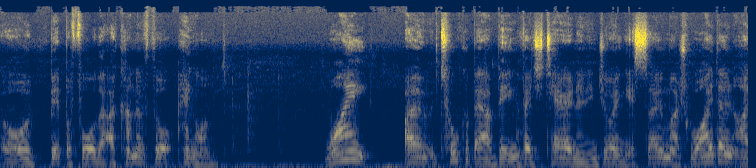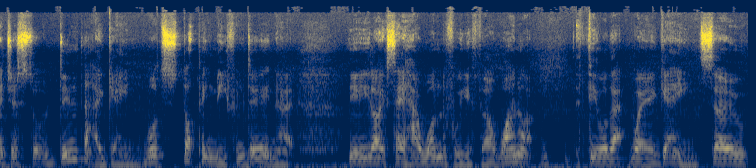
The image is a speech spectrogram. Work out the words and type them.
or a bit before that, I kind of thought, hang on, why? I talk about being a vegetarian and enjoying it so much. Why don't I just sort of do that again? What's stopping me from doing that? You like say how wonderful you felt. Why not feel that way again? So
